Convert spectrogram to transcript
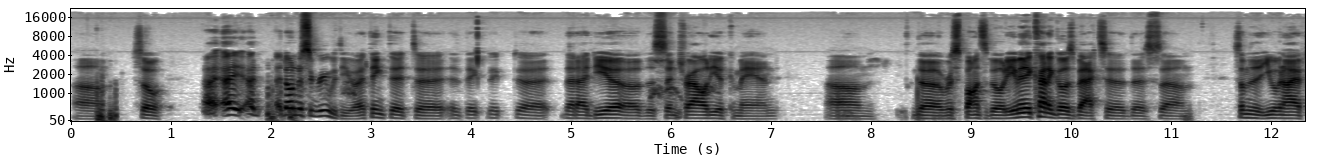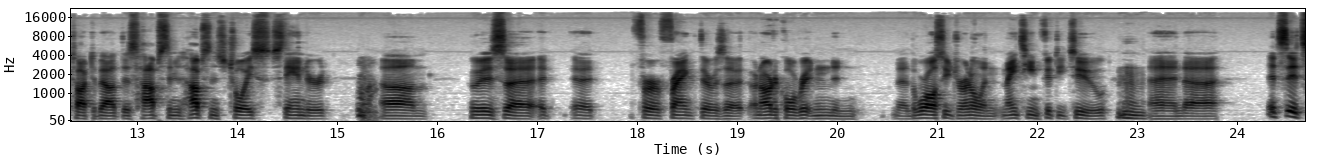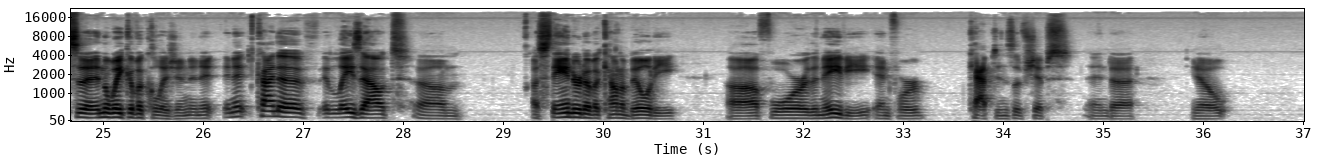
Um, so I, I, I don't disagree with you. I think that uh, that, that, uh, that idea of the centrality of command um, the responsibility I mean it kind of goes back to this um, something that you and I have talked about this Hobson Hobson's choice standard um, who is uh, for Frank there was a, an article written in uh, the Wall Street Journal in 1952, mm-hmm. and uh, it's it's uh, in the wake of a collision, and it and it kind of it lays out um, a standard of accountability uh, for the Navy and for captains of ships, and uh, you know.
